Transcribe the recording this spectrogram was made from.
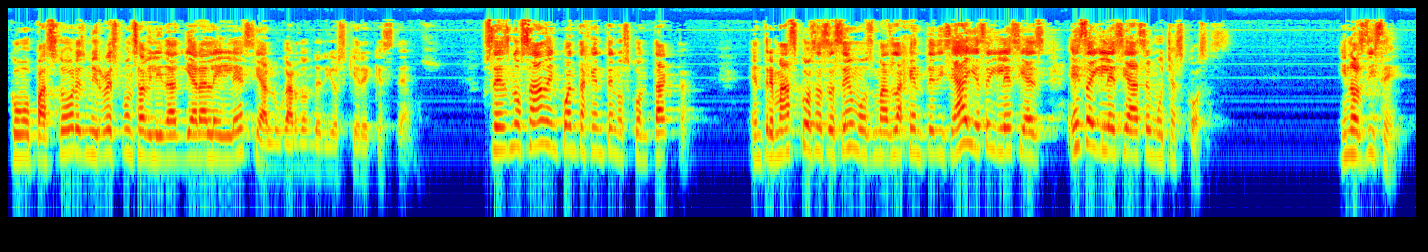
Como pastor es mi responsabilidad guiar a la iglesia al lugar donde Dios quiere que estemos. Ustedes no saben cuánta gente nos contacta. Entre más cosas hacemos, más la gente dice, ay, esa iglesia es, esa iglesia hace muchas cosas. Y nos dice,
